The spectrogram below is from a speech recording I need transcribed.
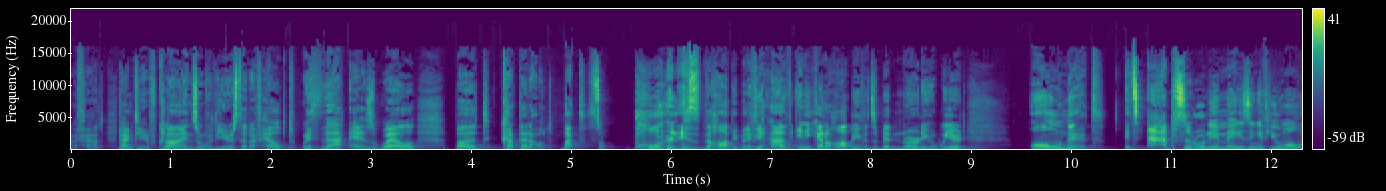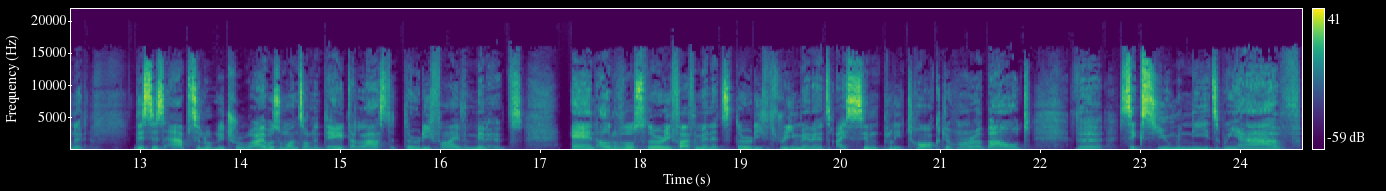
I've had plenty of clients over the years that I've helped with that as well, but cut that out. But so porn is the hobby. But if you have any kind of hobby, if it's a bit nerdy or weird, own it. It's absolutely amazing if you own it. This is absolutely true. I was once on a date that lasted 35 minutes. And out of those 35 minutes, 33 minutes, I simply talked to her about the six human needs we have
